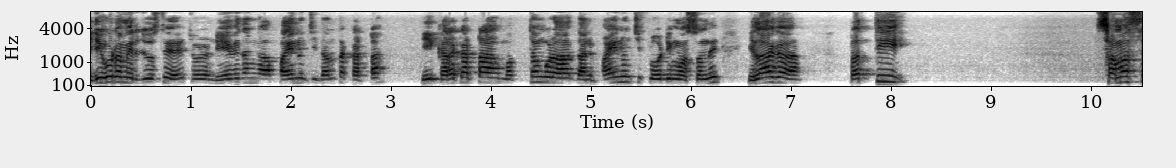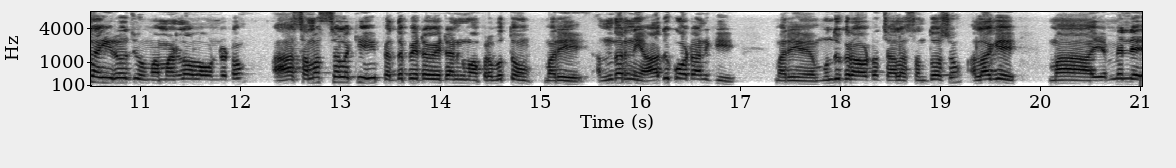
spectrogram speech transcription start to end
ఇది కూడా మీరు చూస్తే చూడండి ఏ విధంగా పైనుంచి ఇదంతా కట్ట ఈ కరకట్ట మొత్తం కూడా దాని పైనుంచి ఫ్లోటింగ్ వస్తుంది. ఇలాగా ప్రతి సమస్య ఈరోజు మా మండలంలో ఉండటం ఆ సమస్యలకి పెద్దపీట వేయడానికి మా ప్రభుత్వం మరి అందరినీ ఆదుకోవడానికి మరి ముందుకు రావడం చాలా సంతోషం. అలాగే మా ఎమ్మెల్యే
